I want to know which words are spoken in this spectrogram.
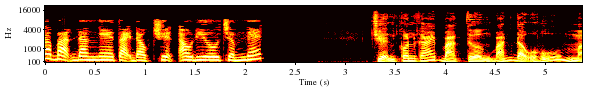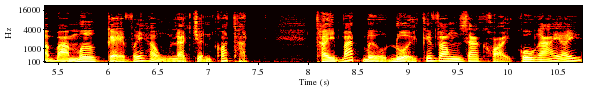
Các bạn đang nghe tại đọc chuyện audio.net Chuyện con gái bà Tường bán đậu hũ mà bà mơ kể với Hồng là chuyện có thật. Thầy bát biểu đuổi cái vong ra khỏi cô gái ấy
